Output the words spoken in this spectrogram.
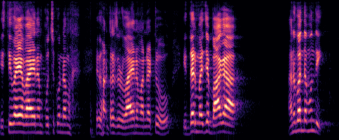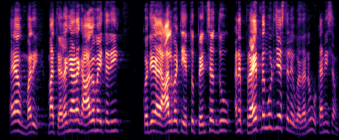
ఇస్తివయ వాయనం పుచ్చుకున్నాం ఏదో అంటారు చూడు వాయనం అన్నట్టు ఇద్దరి మధ్య బాగా అనుబంధం ఉంది. అయ్యా మరి మా తెలంగాణకు ఆగమవుతుంది కొద్దిగా ఆలుబట్టి ఎత్తు పెంచొద్దు అనే ప్రయత్నం కూడా చేస్తలేవు కదా నువ్వు కనీసం.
